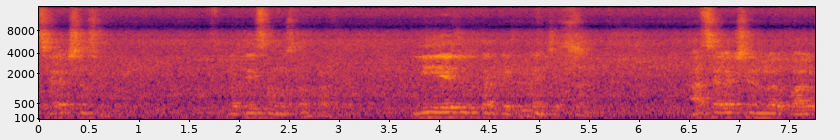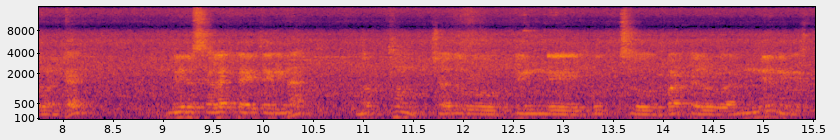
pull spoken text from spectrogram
సెలక్షన్స్ ఉంటాయి. ప్రతి సంవత్సరం ఈ ఏజ్ తగ్గట్టు నేను చెప్తాను ఆ సెలక్షన్లో పాల్గొంటే మీరు సెలెక్ట్ అయితే మొత్తం చదువు తిండి బుక్స్ బట్టలు అన్నీ మీకు ఇస్తారు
